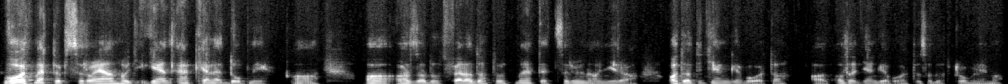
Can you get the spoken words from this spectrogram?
Volt már többször olyan, hogy igen, el kellett dobni a, a, az adott feladatot, mert egyszerűen annyira adatgyenge volt, a, adatgyenge volt az adott probléma.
